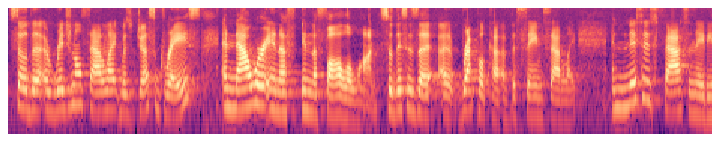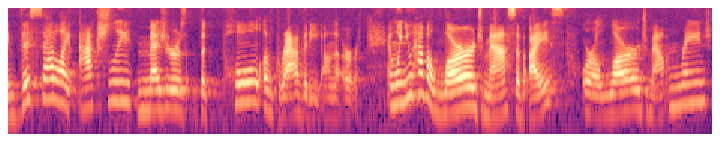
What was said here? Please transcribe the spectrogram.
so the original satellite was just GRACE, and now we're in, a, in the follow-on. So this is a, a replica of the same satellite. And this is fascinating. This satellite actually measures the pull of gravity on the Earth. And when you have a large mass of ice or a large mountain range,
